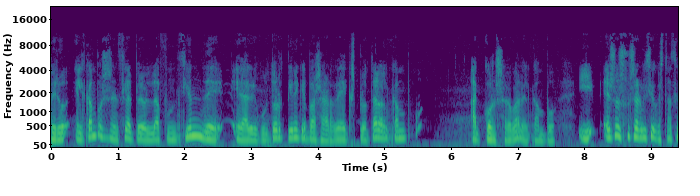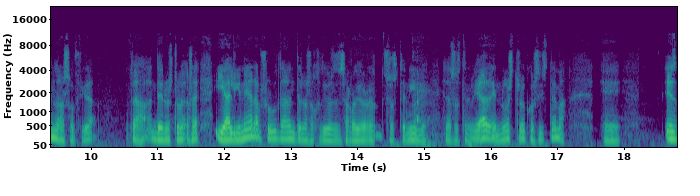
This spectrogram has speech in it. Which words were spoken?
Pero el campo es esencial, pero la función del el agricultor tiene que pasar de explotar al campo a conservar el campo. Y eso es un servicio que está haciendo la sociedad. O sea, de nuestro, o sea, y alinear absolutamente los objetivos de desarrollo sostenible, en la sostenibilidad de nuestro ecosistema. Eh, es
